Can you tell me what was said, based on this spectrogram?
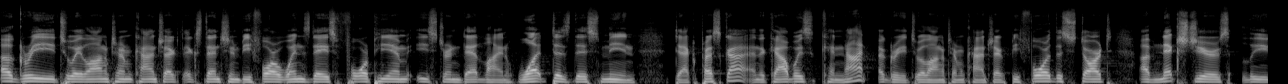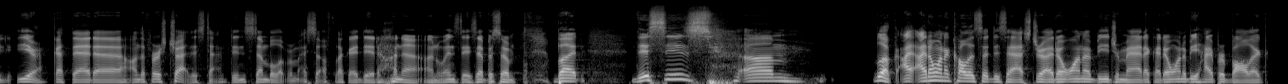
agree to a long-term contract extension before Wednesday's 4 p.m. Eastern deadline. What does this mean? Dak Prescott and the Cowboys cannot agree to a long term contract before the start of next year's league year. Got that uh, on the first try this time. Didn't stumble over myself like I did on, uh, on Wednesday's episode. But this is. Um, look, I, I don't want to call this a disaster. I don't want to be dramatic. I don't want to be hyperbolic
